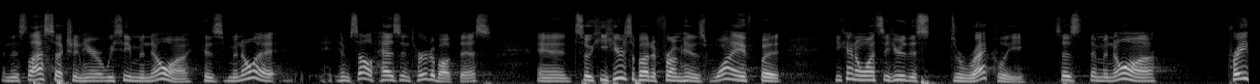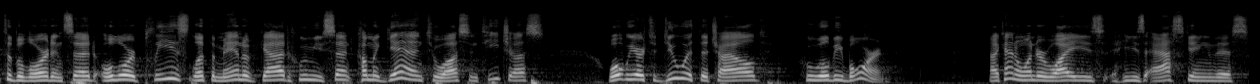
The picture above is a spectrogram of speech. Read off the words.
In this last section here, we see Manoah, because Manoah himself hasn't heard about this, and so he hears about it from his wife, but he kind of wants to hear this directly. It says that Manoah prayed to the Lord and said, O Lord, please let the man of God whom you sent come again to us and teach us what we are to do with the child who will be born. I kind of wonder why he's, he's asking this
